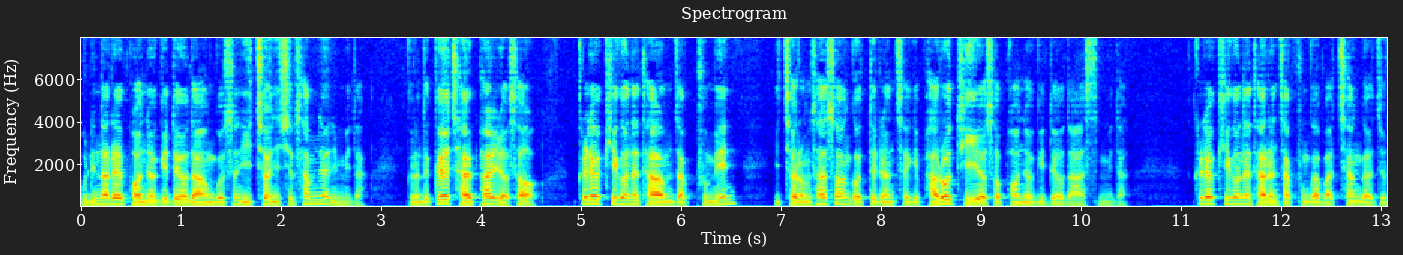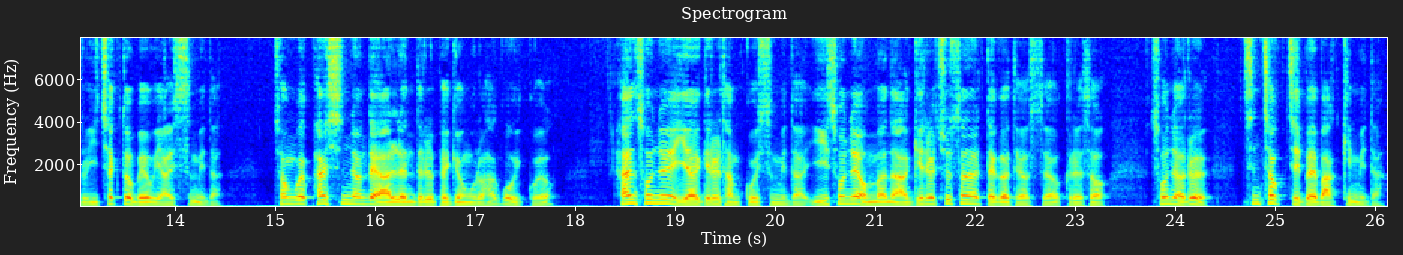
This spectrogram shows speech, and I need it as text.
우리나라에 번역이 되어 나온 것은 2023년입니다. 그런데 꽤 잘 팔려서 클레어 키건의 다음 작품인 이처럼 사소한 것들이란 책이 바로 뒤이어서 번역이 되어 나왔습니다. 클레어 키건의 다른 작품과 마찬가지로 이 책도 매우 얇습니다. 1980년대 아일랜드를 배경으로 하고 있고요. 한 소녀의 이야기를 담고 있습니다. 이 소녀의 엄마는 아기를 출산할 때가 되었어요. 그래서 소녀를 친척 집에 맡깁니다.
